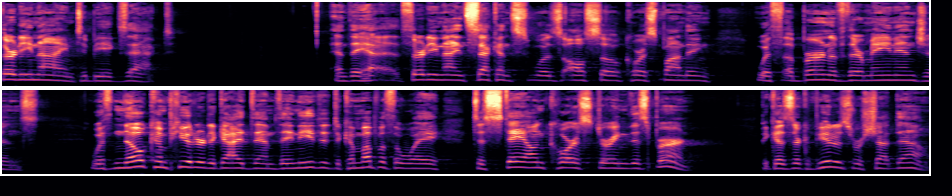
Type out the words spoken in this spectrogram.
39 to be exact. And they had 39 seconds was also corresponding with a burn of their main engines. With no computer to guide them, they needed to come up with a way to stay on course during this burn because their computers were shut down.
